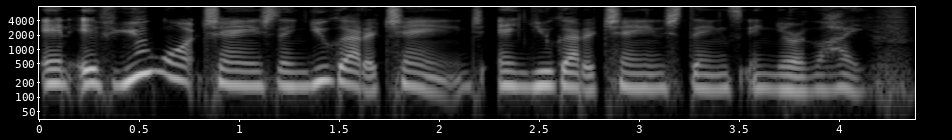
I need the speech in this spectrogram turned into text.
And if you want change, then you got to change and you got to change things in your life.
